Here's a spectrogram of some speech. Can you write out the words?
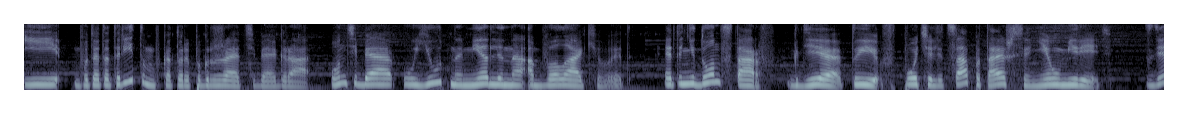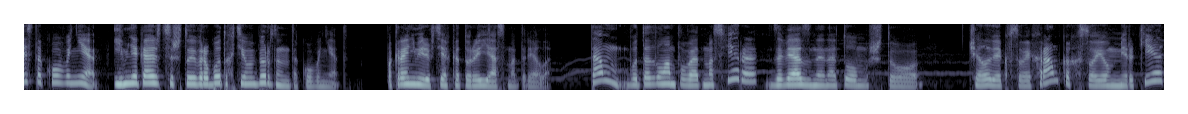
И вот этот ритм, в который погружает тебя игра, он тебя уютно, медленно обволакивает. Это не Don't Starve, где ты в поте лица пытаешься не умереть. Здесь такого нет. И мне кажется, что и в работах Тима Бертона такого нет. По крайней мере, в тех, которые я смотрела. Там вот эта ламповая атмосфера, завязанная на том, что человек в своих рамках, в своем мирке.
